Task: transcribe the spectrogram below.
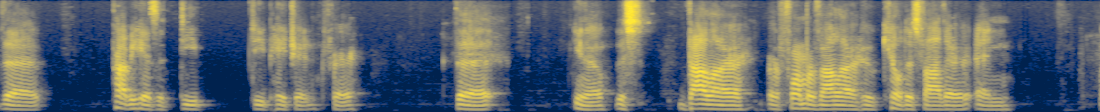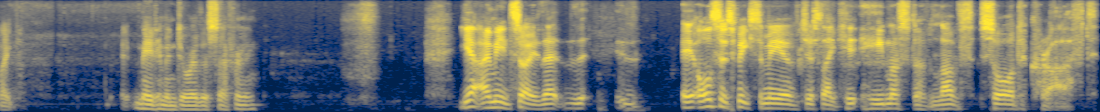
the probably he has a deep deep hatred for the you know this Valar or former Valar who killed his father and like made him endure the suffering. Yeah, I mean, sorry that th- it also speaks to me of just like he, he must have loved swordcraft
